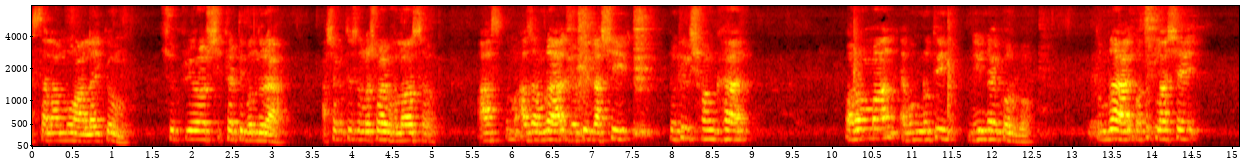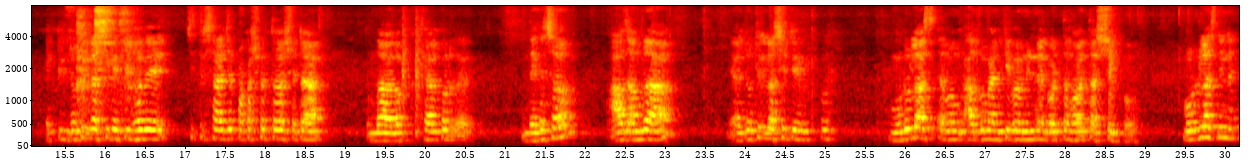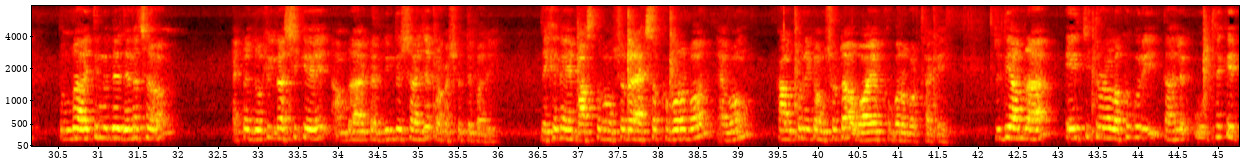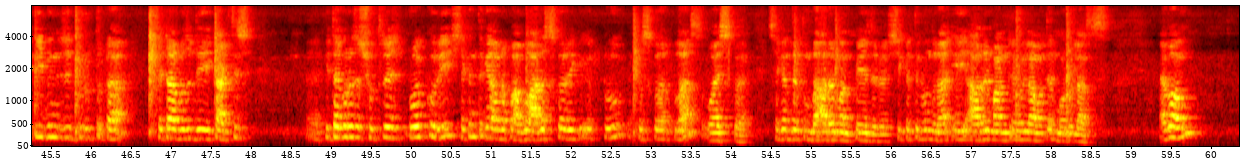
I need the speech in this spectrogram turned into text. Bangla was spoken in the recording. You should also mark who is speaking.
Speaker 1: আসসালামু আলাইকুম। সুপ্রিয় শিক্ষার্থী বন্ধুরা, আশা করতেছি তোমরা সবাই ভালো আছো। আজ আজ আমরা জটিল রাশির জটিল সংখ্যার পরম মান এবং নতি নির্ণয় করব। তোমরা গত ক্লাসে একটি জটিল রাশিকে কীভাবে চিত্রের সাহায্যে প্রকাশ করতে হয় সেটা তোমরা খেয়াল করে দেখেছ। আজ আমরা জটিল রাশিটির মডুলাস এবং আর্গুমেন্ট কীভাবে নির্ণয় করতে হয় তা শিখব। মডুলাস নির্ণয় তোমরা ইতিমধ্যে জেনেছ, একটা জটিল রাশিকে আমরা একটা বিন্দুর সাহায্যে প্রকাশ করতে পারি। যেখানে বাস্তব অংশটা এক্স অক্ষ বরাবর এবং কাল্পনিক অংশটা ওয়াই অক্ষ বরাবর থাকে। যদি আমরা এই চিত্রটা লক্ষ্য করি, তাহলে উ থেকে পি বিন্দু যে দূরত্বটা, সেটা আমরা যদি কাটতিস পিথাগোরাসের সূত্রে প্রয়োগ করি, সেখান থেকে আমরা পাবো R square to two square plus Y square. সেখান থেকে তোমরা আর মান পেয়ে যাবে। শিক্ষার্থী বন্ধুরা, এই আর এর মানটি হলো আমাদের মডুলাস এবং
